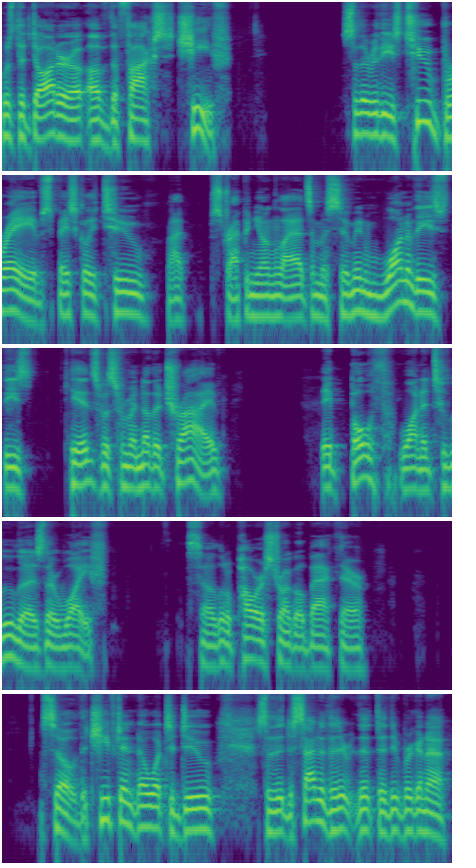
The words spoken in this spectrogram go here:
was the daughter of the Fox chief. So there were these two braves, basically two uh, strapping young lads. I'm assuming one of these these kids was from another tribe. They both wanted Telulah as their wife. So a little power struggle back there. So the chief didn't know what to do, so they decided that they, that they were gonna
